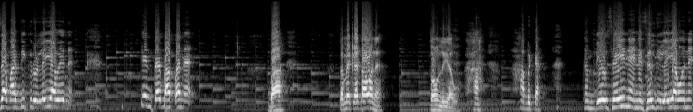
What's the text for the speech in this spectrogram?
જા મારો દીકરો લઈ આવે ને કેમ તાર બાપાને? બા, તમે કહેતા હો ને તો હું લઈ આવું. હા હા બટા. તમે દેવ જઈને એને જલ્દી લઈ આવો ને.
